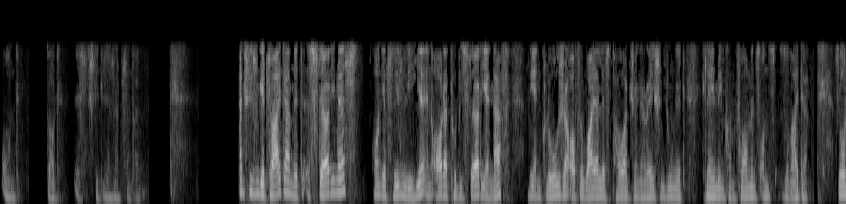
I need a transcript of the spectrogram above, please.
Und dort steht dieser Satz dann drin. Anschließend geht es weiter mit Sturdiness. Und jetzt lesen wir hier, in order to be sturdy enough, the enclosure of a wireless power generation unit claiming conformance und so weiter. So,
